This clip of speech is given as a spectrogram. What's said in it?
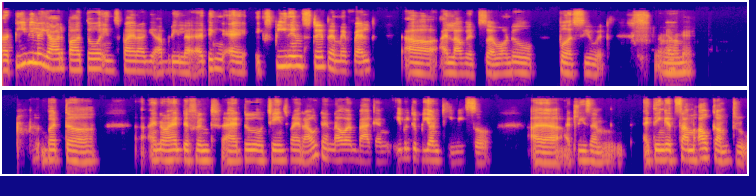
uh, டிவில யார் பார்த்தோ இன்ஸ்பயர் ஆகி அப்படி இல்ல I think I experienced it and I felt I love it so I want to pursue it okay but uh, I know I had different. I had to change my route, and now I'm back. I'm able to be on TV, so uh, at least I'm. I think it's somehow come true.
